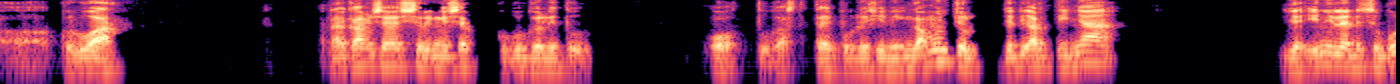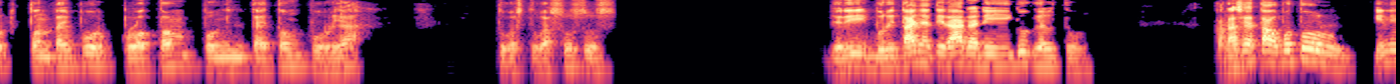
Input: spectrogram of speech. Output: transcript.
uh, keluar. Karena kami saya sering ngeset ke Google itu. Oh, tugas Taipur di sini nggak muncul. Jadi artinya Ya inilah yang disebut Tontaipur, peloton pengintai tempur ya. Tugas-tugas khusus. Jadi beritanya tidak ada di Google tuh. Karena saya tahu betul, ini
